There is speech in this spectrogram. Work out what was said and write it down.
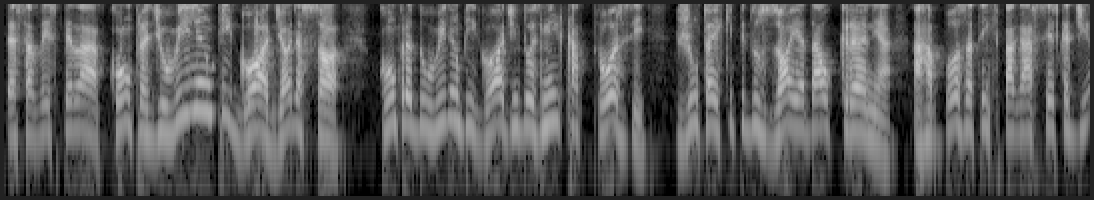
dessa vez pela compra de William Bigode. Olha só, compra do William Bigode em 2014 junto à equipe do Zóia da Ucrânia. A Raposa tem que pagar cerca de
